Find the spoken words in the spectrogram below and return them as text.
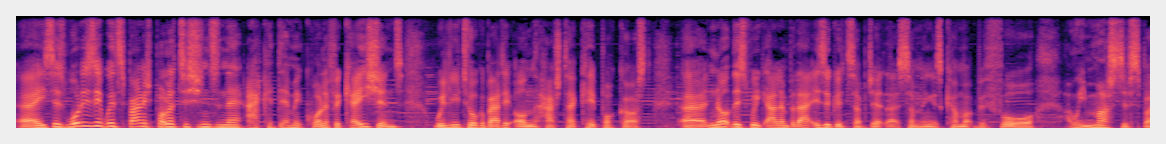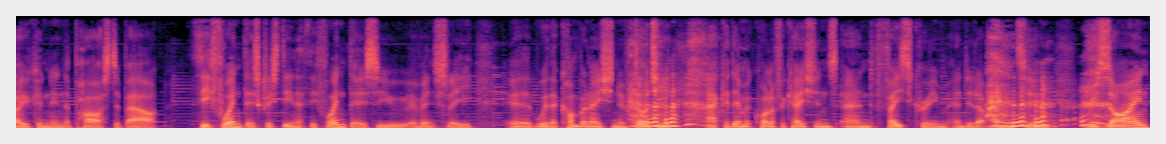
Uh, he says, "What is it with Spanish politicians and their academic qualifications? Will you talk about it on the hashtag K podcast? Uh, not this week, Alan, but that is a good subject. That's something that's come up before. We must have spoken in the past about." Cifuentes, Cristina Cifuentes, who eventually, uh, with a combination of dodgy academic qualifications and face cream, ended up having to resign.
